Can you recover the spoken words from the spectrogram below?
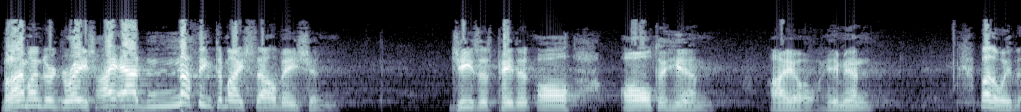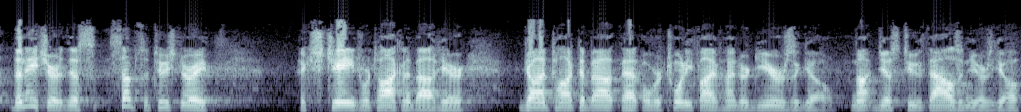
But I'm under grace. I add nothing to my salvation. Jesus paid it all, all to Him. I owe. Amen? By the way, the, nature of this substitutionary exchange we're talking about here, God talked about that over 2,500 years ago, not just 2,000 years ago.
